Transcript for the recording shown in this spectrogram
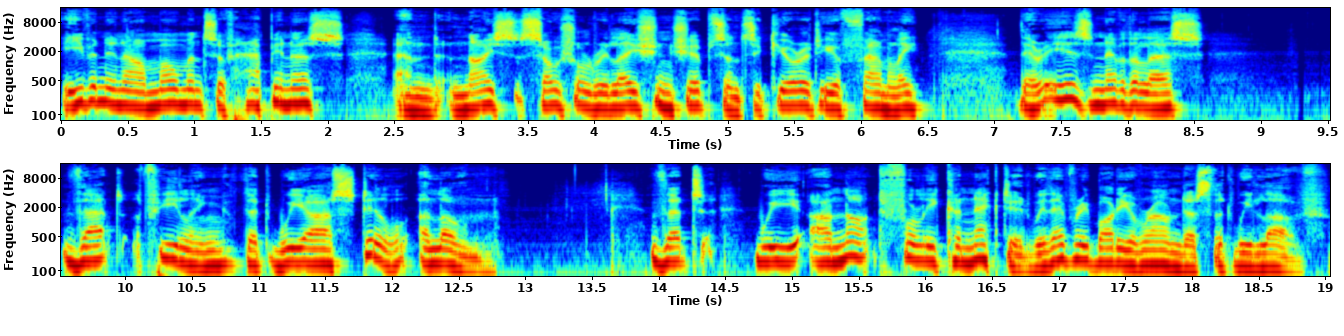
even in our moments of happiness and nice social relationships and security of family, there is nevertheless that feeling that we are still alone, that we are not fully connected with everybody around us that we love.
